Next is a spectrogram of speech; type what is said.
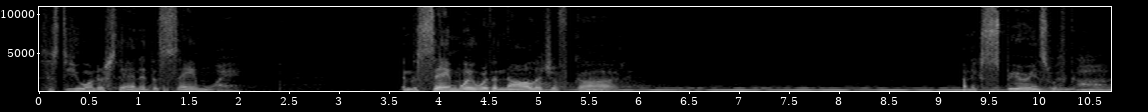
He says, Do you understand in the same way? In the same way where the knowledge of God an experience with God,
